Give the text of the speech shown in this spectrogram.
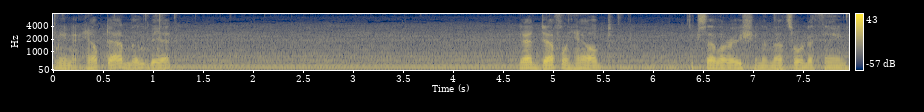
I mean, it helped out a little bit. Yeah, it definitely helped. Acceleration and that sort of thing.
